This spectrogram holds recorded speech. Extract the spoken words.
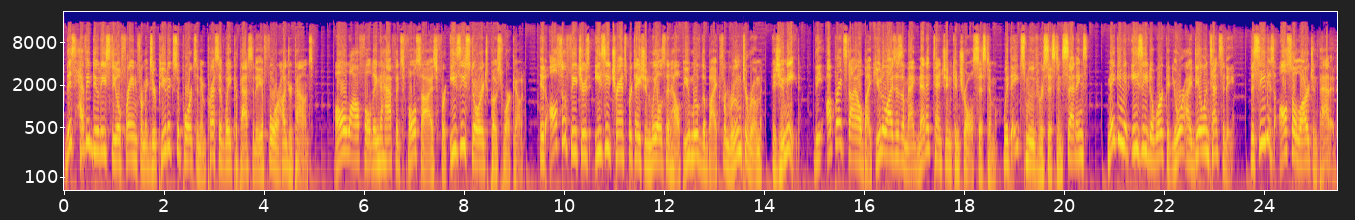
This heavy-duty steel frame from Exerpeutic supports an impressive weight capacity of 400 pounds, all while folding to half its full size for easy storage post-workout. It also features easy transportation wheels that help you move the bike from room to room as you need. The upright style bike utilizes a magnetic tension control system with 8 smooth resistance settings, making it easy to work at your ideal intensity. The seat is also large and padded,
